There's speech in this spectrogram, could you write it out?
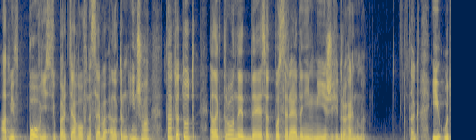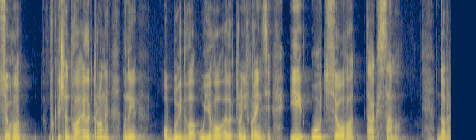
атомів повністю перетягував на себе електрон іншого, так, то тут електрони десь от посередині між гідрогенами. Так, і у цього фактично два електрони, вони обидва у його електронній хмаринці, і у цього так само. Добре.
